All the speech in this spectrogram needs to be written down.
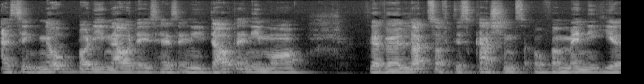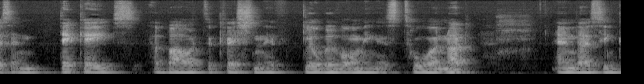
I think nobody nowadays has any doubt anymore. There were lots of discussions over many years and decades about the question if global warming is true or not. And I think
